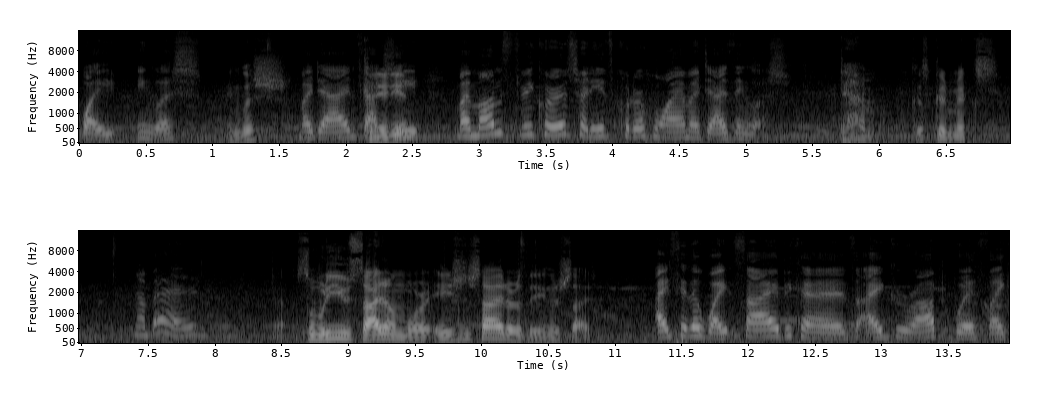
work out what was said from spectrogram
White English. English. My dad's Canadian? actually. My mom's three quarters Chinese, quarter Hawaiian. My dad's English. Damn, that's a good mix. Not bad. Yeah. So, what do you side on more, Asian side or the English side? I'd say the white side because I grew up with like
